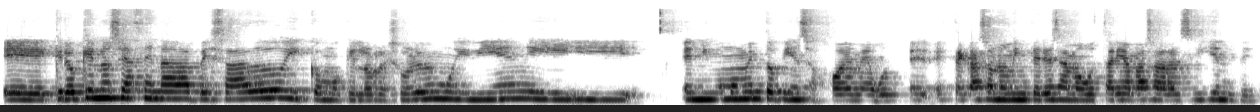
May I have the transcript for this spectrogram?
eh, creo que no se hace nada pesado y como que lo resuelve muy bien y en ningún momento pienso, joder, este caso no me interesa, me gustaría pasar al siguiente.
